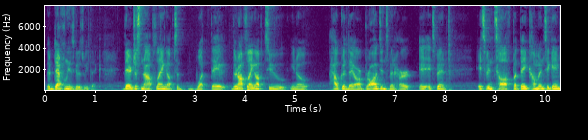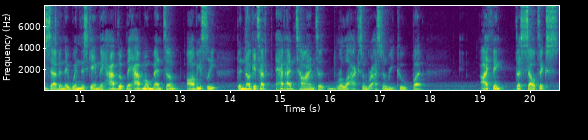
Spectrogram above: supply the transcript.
They're definitely as good as we think. They're just not playing up to what they they're not playing up to, you know, how good they are. Brogdon's been hurt. It, it's been it's been tough, but they come into game 7, they win this game. They have the they have momentum. Obviously, the Nuggets have have had time to relax and rest and recoup, but I think the Celtics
